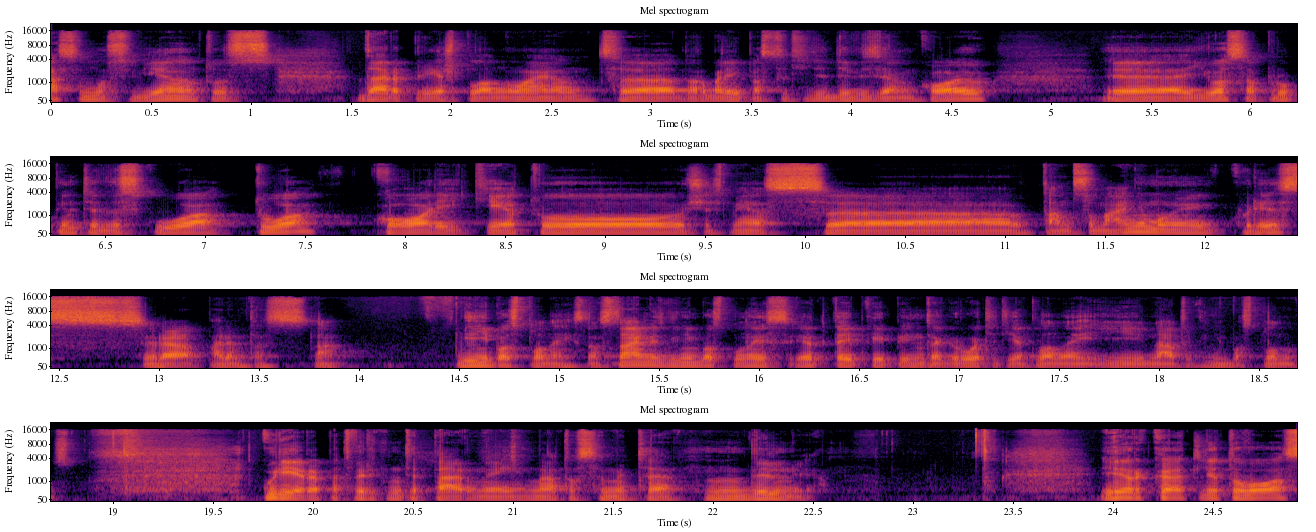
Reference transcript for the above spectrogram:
esamus vienetus dar prieš planuojant e, normaliai pastatyti diviziją ant kojų, juos aprūpinti viskuo tuo, ko reikėtų iš esmės tam sumanimui, kuris yra paremtas, na, gynybos planais, nacionaliniais gynybos planais ir taip, kaip integruoti tie planai į NATO gynybos planus kurie yra patvirtinti pernai NATO samite Vilniuje. Ir kad Lietuvos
